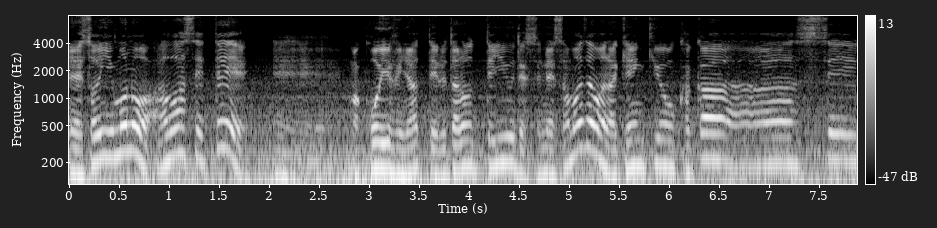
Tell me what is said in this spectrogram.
えー、そういうものを合わせて、えー、まあ、こういうふうになっているだろうっていうですねさまざまな研究を書かせ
